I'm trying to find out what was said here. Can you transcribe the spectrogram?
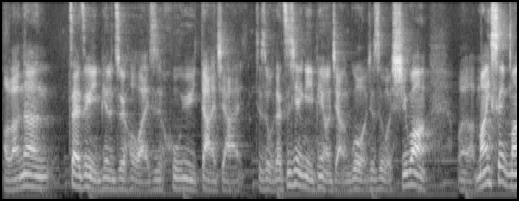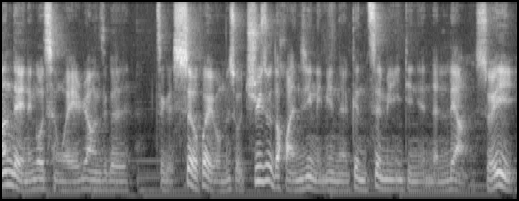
好了，那在这个影片的最后，我还是呼吁大家，就是我在之前一个影片有讲过，就是我希望，呃，Mindset Monday 能够成为让这个这个社会我们所居住的环境里面呢更正面一点点能量。所以，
